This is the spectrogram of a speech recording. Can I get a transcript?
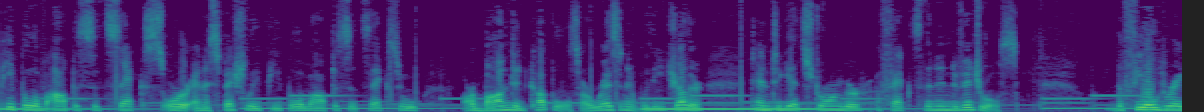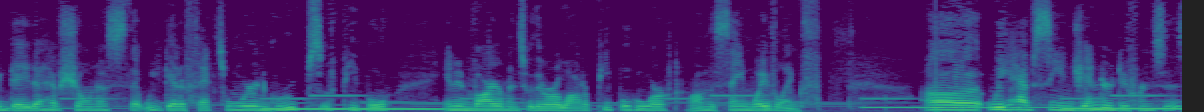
people of opposite sex or and especially people of opposite sex who are bonded couples are resonant with each other tend to get stronger effects than individuals. The field reg data have shown us that we get effects when we're in groups of people in environments where there are a lot of people who are on the same wavelength. Uh, we have seen gender differences.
